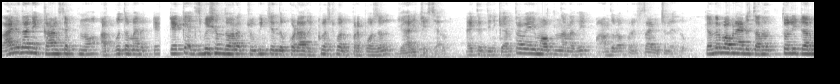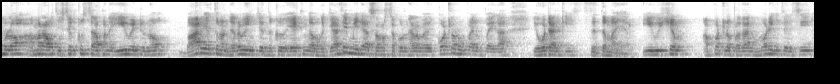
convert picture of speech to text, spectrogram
రాజధాని కాన్సెప్ట్ను అద్భుతమైన టెక్- ఎగ్జిబిషన్ ద్వారా చూపించేందుకు కూడా రిక్వెస్ట్ ఫర్ ప్రపోజల్ జారీ చేశారు. అయితే దీనికి ఎంత వ్యయం అవుతుందన్నది అందులో ప్రస్తావించలేదు. చంద్రబాబు నాయుడు తన తొలి టర్మ్లో అమరావతి శంకుస్థాపన ఈవెంట్ను భారీ ఎత్తున నిర్వహించేందుకు ఏకంగా ఒక జాతీయ మీడియా సంస్థకు నలభై కోట్ల రూపాయలకు పైగా ఇవ్వడానికి సిద్ధమయ్యారు. ఈ విషయం అప్పట్లో ప్రధాని మోడీకి తెలిసి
